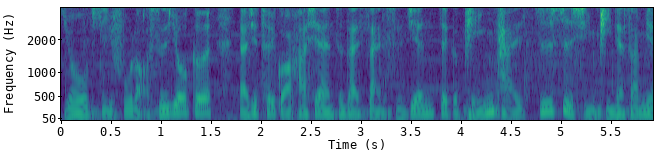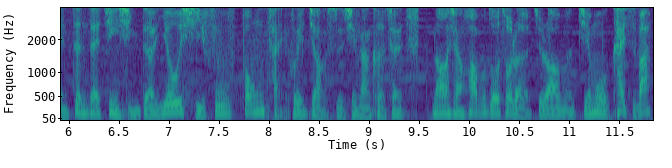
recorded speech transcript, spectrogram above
优媳夫老师优哥来去推广他现在正在闪时间这个平台知识型平台上面正在进行的优媳夫风采绘教室线上课程。那我想话不多说了，就让我们节目开始吧。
